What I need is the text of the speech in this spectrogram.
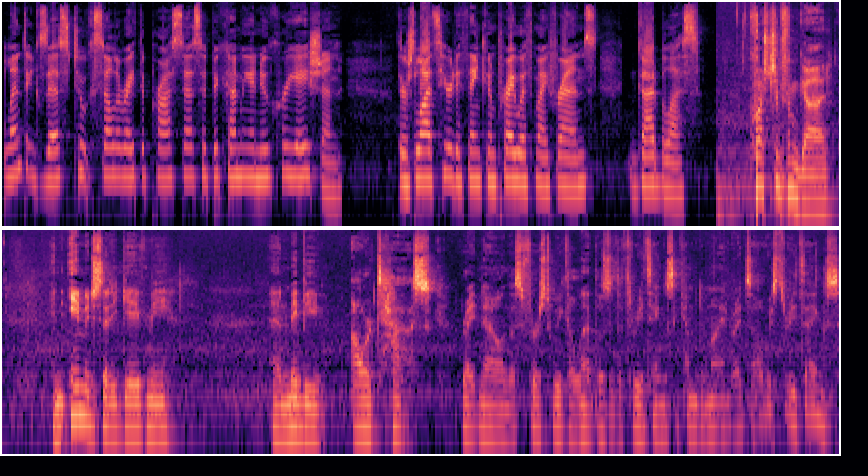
Lent exists to accelerate the process of becoming a new creation. There's lots here to think and pray with, my friends. God bless question from God, an image that He gave me, and maybe our task right now in this first week of Lent. Those are the three things that come to mind, right? It's always three things.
